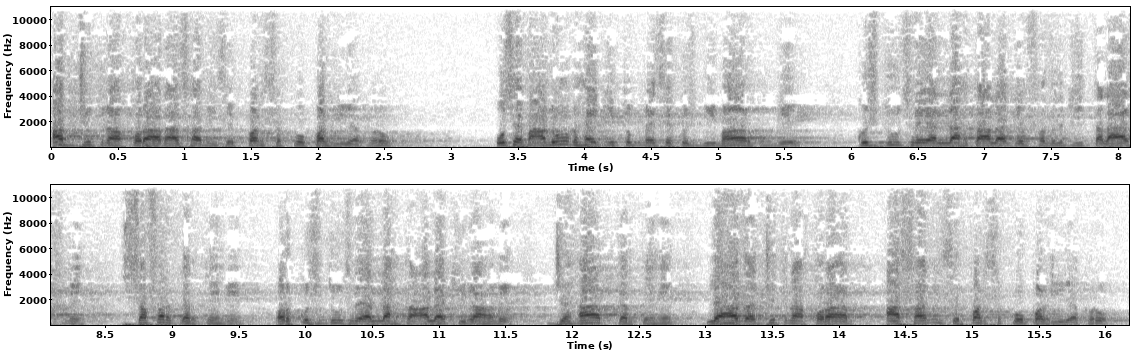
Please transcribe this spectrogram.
اب جتنا قرآن آسانی سے پڑھ سکو، پڑھ لیا کرو۔ اسے معلوم ہے کہ تم میں سے کچھ بیمار ہوں گے۔ کچھ دوسرے اللہ تعالیٰ کے فضل کی تلاش میں سفر کرتے ہیں اور کچھ دوسرے اللہ تعالیٰ کی راہ میں جہاد کرتے ہیں۔ لہذا جتنا قرآن آسانی سے پڑھ سکو، پڑھ لیا کرو۔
